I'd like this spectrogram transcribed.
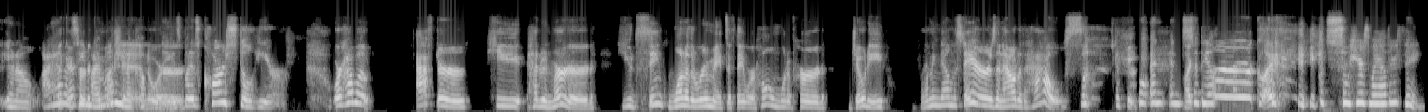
you know i haven't I seen my buddy in a couple days but his car's still here. Or how about after he had been murdered, you'd think one of the roommates, if they were home, would have heard Jodi running down the stairs and out of the house. like, well and and like, so the other like, But so here's my other thing.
